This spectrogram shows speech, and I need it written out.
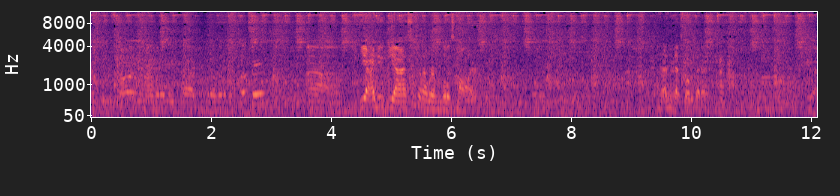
completely smaller, you might want to uh, put it a little bit closer. Um, yeah, I do. Yeah, sometimes I wear them a little bit smaller. I think that's a little better. Yeah.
